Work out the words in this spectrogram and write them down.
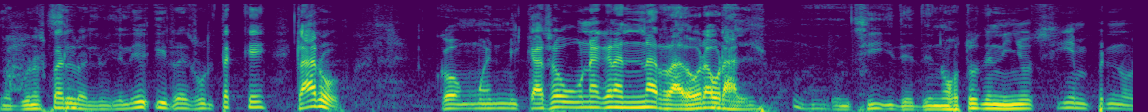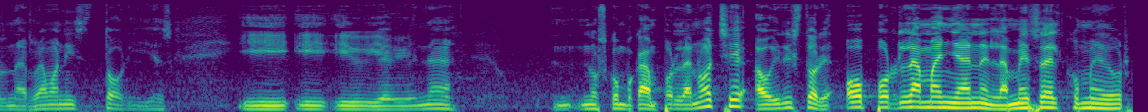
Algunas cosas lo he leído. Y resulta que, claro, como en mi casa hubo una gran narradora oral, sí, desde nosotros de niños siempre nos narraban historias y, y- y había una- nos convocaban por la noche a oír historias o por la mañana en la mesa del comedor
